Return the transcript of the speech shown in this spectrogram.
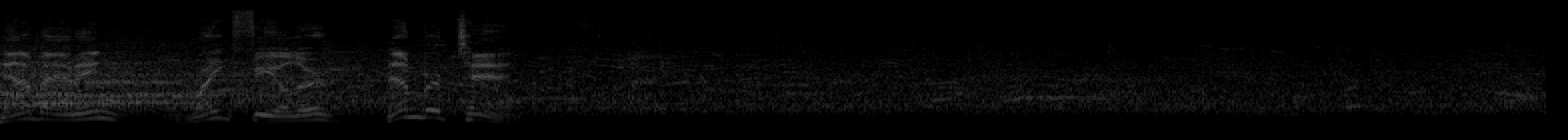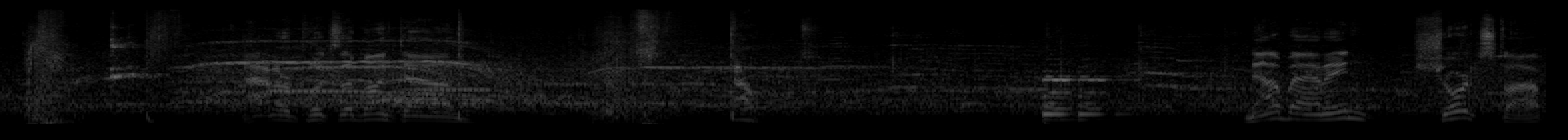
Now batting, right fielder, number 10. Batter puts the bunt down. Out. Now batting, shortstop,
